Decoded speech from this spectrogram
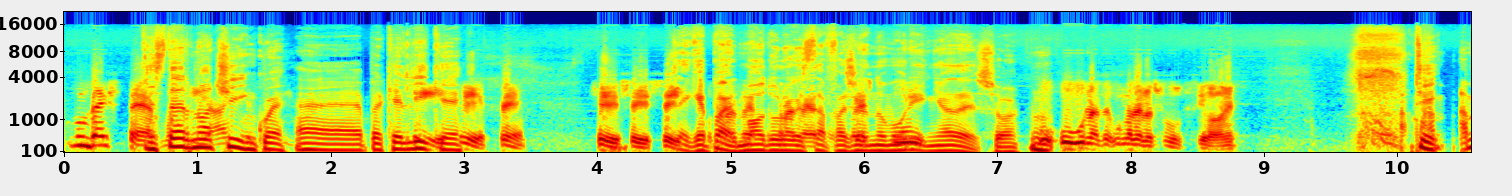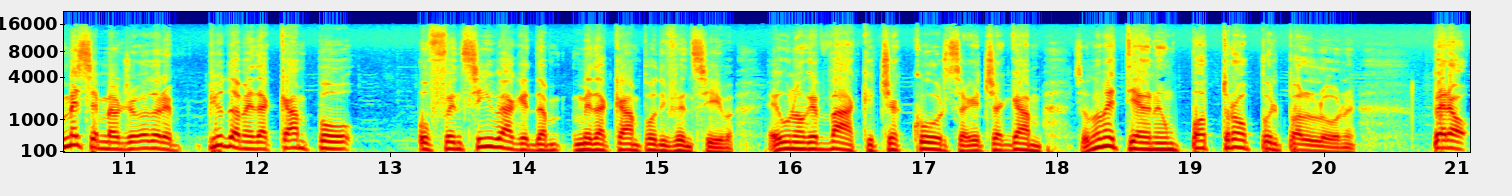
da esterno. Esterno a 5, eh, perché è lì sì, che... Sì, sì. Sì, sì, sì. sì che poi è il modulo che sta facendo Mourinho adesso. Eh. Una, una, delle soluzioni. Sì. A, a, me sembra un giocatore più da metà campo offensiva che da metà campo difensiva. È uno che va, che c'è corsa, che c'è gamba. Secondo me tiene un po' troppo il pallone. Però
